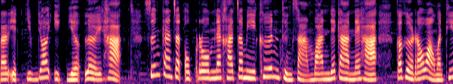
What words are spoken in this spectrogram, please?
รายละเอียดยิบย่อยอีกเยอะเลยค่ะ ซึ่งการจัดอบรมนะคะจะมีขึ้นถึง 3 วันด้วยกันนะคะ ก็คือระหว่างวันที่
